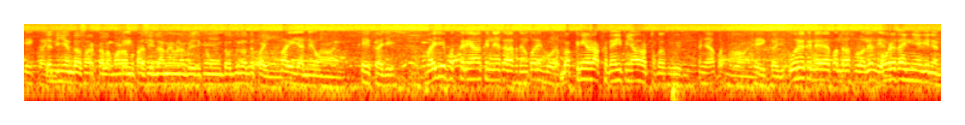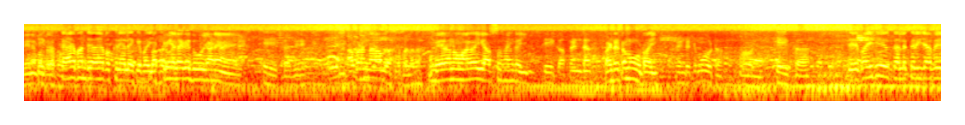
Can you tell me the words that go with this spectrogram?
ਠੀਕ ਆ ਜੀ। ਚੱਲੀ ਜਾਂਦਾ ਸਰਕਲ ਮਾੜਾ ਮੋਟਾ ਛੇਲਾ ਮੇਵਣਾ ਵੇਚ ਕੇ ਊਂ ਦੁੱਧ ਦੁੱਧ ਪਾਈ ਜਾਂਦੇ। ਪਾਈ ਜਾਂਦੇ ਹੋ। ਹਾਂ ਜੀ। ਠੀਕ ਆ ਜੀ। ਬਾਈ ਜੀ ਬੱਕਰੀਆਂ ਕਿੰਨੀਆਂ ਕ ਰੱਖਦੇ ਹੋ ਘਰੇ ਹੋਰ? ਬੱਕਰੀਆਂ ਰੱਖਦੇ ਆ ਜੀ 50 60 ਦਾ ਸੂਏ ਦੀ। 50 ਪਰ ਹਾਂ ਜੀ। ਠੀਕ ਆ ਜੀ। ਉਰੇ ਕਿੰਨੇ 15 16 ਲੈਂਦੇ ਆ ਉਹਰੇ ਤਾਂ ਇੰਨੀਆਂ ਕੀ ਲੈਂਦੇ ਨੇ 15 16 ਕਾਹ ਬੰਦੇ ਆਏ ਬੱਕਰੀਆਂ ਲੈ ਕੇ ਬਾਈ ਬੱਕਰੀਆਂ ਲੈ ਕੇ ਦੋ ਜਾਣੇ ਆਏ ਆ ਜੀ। ਠੀਕ ਆ ਵੀਰੇ। ਆਪਣਾ ਨਾਮ ਦੱਸ ਪਹਿਲਾਂ ਤਾਂ। ਮੇਰਾ ਨਾਮ ਹੈਗਾ ਅਰਸ ਸਿੰਘ ਜੀ। ਠੀਕ ਆ ਪਿੰਡ? ਪਿੰਡ ਢਮੋਟਾ ਜੀ। ਪਿੰਡ ਟਮੋਟ ਹਾਂ ਠੀਕ ਆ। ਤੇ ਬਾਈ ਜੀ ਗੱਲ ਕਰੀ ਜਾਵੇ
